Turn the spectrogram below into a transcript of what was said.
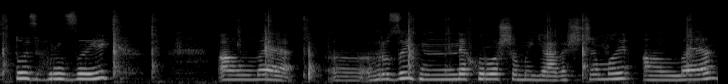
Хтось грозить, але е, грозить нехорошими явищами, але,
